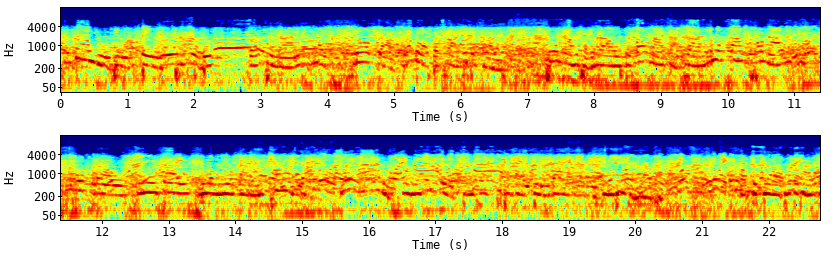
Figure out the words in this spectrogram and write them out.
พระเจ้าอยู่หัวเป็นพระอาวุธเพราะฉะนั้นนอกจากระบอบประชาธิปไตย ผู้นำของเราจะต้องมาจากการเลือกตั้งเท่านั้น พวกเรามีใจ ดวงเดียวกันที่จะเลือกตั้งทำให้เกิดของชาธิปไทยเป็นบ้านในพื้นที่ของเราขอบคุณค่ะท่านประธานใจ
